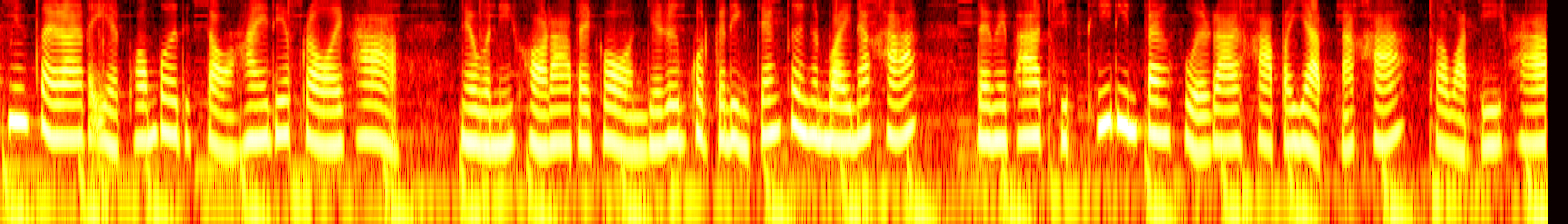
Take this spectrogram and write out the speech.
ดมินใส่รายละเอียดพร้อมเบอร์ติดต่อให้เรียบร้อยค่ะ ในวันนี้ขอลาไปก่อน อย่าลืมกดกระดิ่งแจ้งเตือนกันไว้นะคะ ได้ไม่พลาดคลิปที่ดินแปลงสวยราคาประหยัดนะคะ สวัสดีค่ะ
